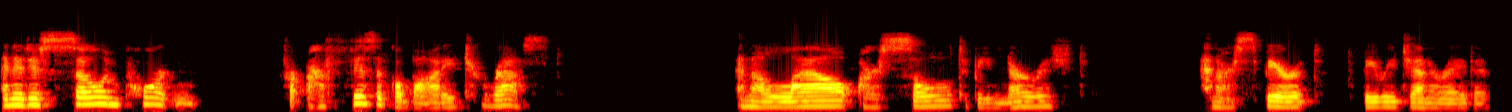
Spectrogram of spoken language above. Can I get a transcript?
And it is so important for our physical body to rest and allow our soul to be nourished and our spirit to be regenerated.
